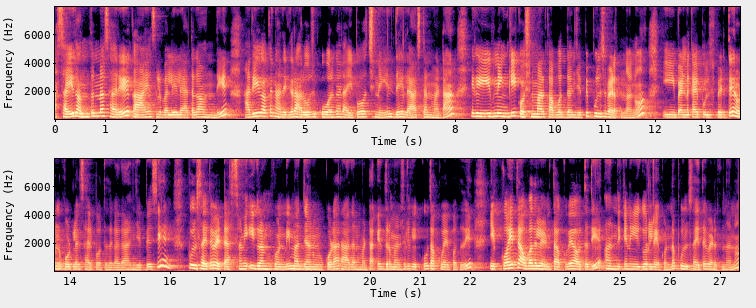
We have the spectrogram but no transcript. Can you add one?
ఆ సైజు అంతున్నా సరే కాయ అసలు భలే లేతగా ఉంది. అది కాక నా దగ్గర ఆ రోజు కూరగాయలు అయిపోవచ్చినాయి. ఇదే లాస్ట్ అనమాట ఇక ఈవినింగ్కి క్వశ్చన్ మార్క్ అవ్వద్దని చెప్పి పులుసు పెడుతున్నాను. ఈ బెండకాయ పులుసు పెడితే రెండు పూటలకి సరిపోతుంది కదా అని చెప్పేసి పులుసు అయితే పెట్టేస్తాను. ఇగురు అనుకోండి మధ్యాహ్నం కూడా రాదనమాట ఇద్దరు మనుషులకి ఎక్కువ తక్కువ అయిపోతుంది ఎక్కువ అయితే అవ్వదులేండి తక్కువే అవుతుంది. అందుకని ఈగురు లేకుండా పులుసు అయితే పెడుతున్నాను.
